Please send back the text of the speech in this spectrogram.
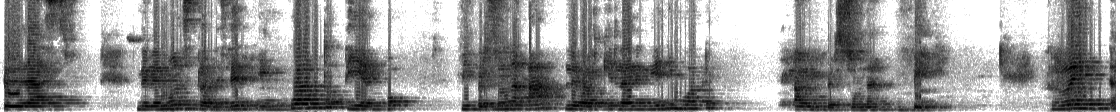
Plazo. Debemos establecer en cuánto tiempo mi persona A le va a alquilar el bien inmueble a mi persona B. Renta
